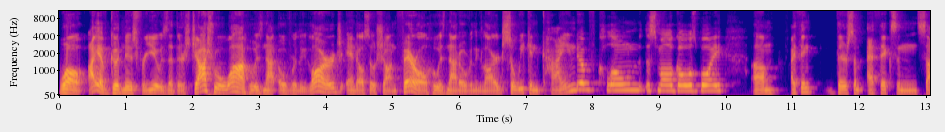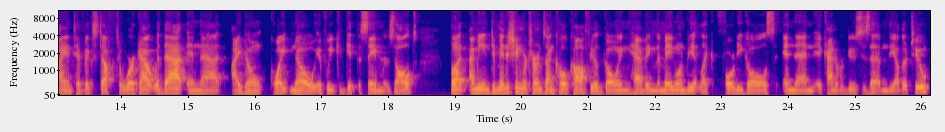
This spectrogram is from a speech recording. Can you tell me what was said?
Well, I have good news for you is that there's Joshua Roy, who is not overly large, and also Sean Farrell, who is not overly large. So we can kind of clone the small goals boy. Um, I think there's some ethics and scientific stuff to work out with that, and that I don't quite know if we could get the same result. But I mean, diminishing returns on Cole Caufield going, having the main one be at like 40 goals, and then it kind of reduces them the other two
